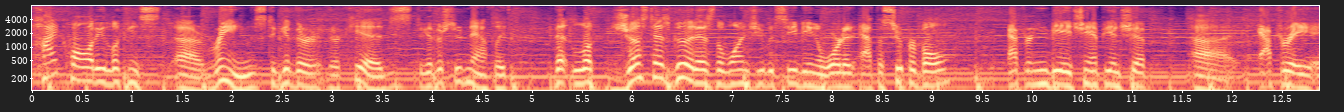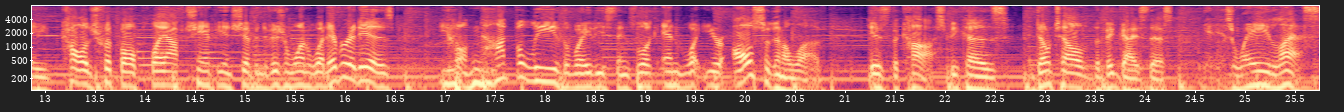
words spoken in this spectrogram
high quality looking uh, rings to give their, their kids, to give their student athletes that look just as good as the ones you would see being awarded at the Super Bowl, after an NBA championship, uh, after a, a college football playoff championship in Division One, whatever it is you will not believe the way these things look. And what you're also going to love is the cost because don't tell the big guys this it is way less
